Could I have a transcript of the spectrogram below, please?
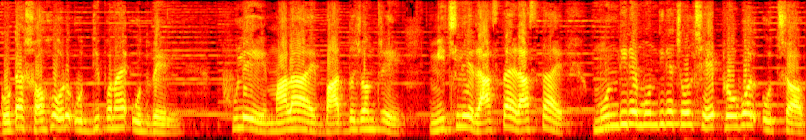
গোটা শহর উদ্দীপনায় উদ্বেল। ফুলে, মালায়, বাদ্যযন্ত্রে, মিছিলে, রাস্তায় রাস্তায়, মন্দিরে মন্দিরে চলছে প্রবল উৎসব।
